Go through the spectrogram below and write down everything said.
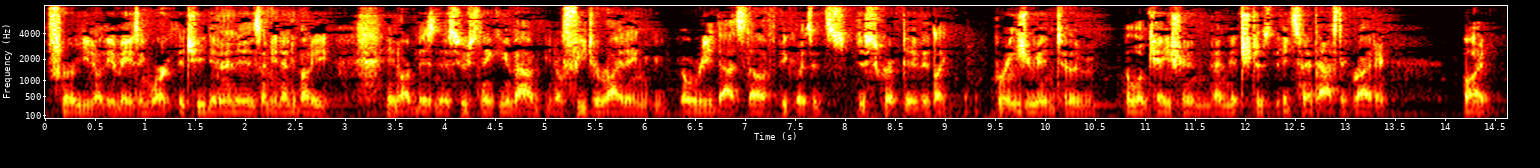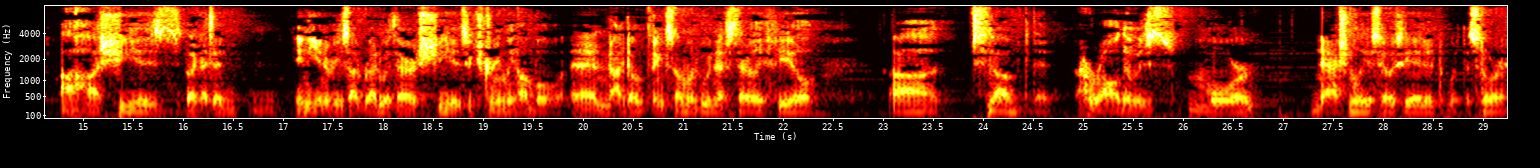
for you know the amazing work that she did and it is. I mean anybody in our business who's thinking about you know feature writing go read that stuff because it's descriptive. It like brings you into the location and it's just it's fantastic writing. But uh, she is like i said in the interviews i've read with her she is extremely humble and i don't think someone who would necessarily feel uh, snubbed that Geraldo is more nationally associated with the story.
